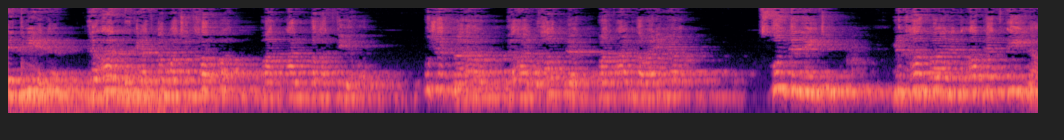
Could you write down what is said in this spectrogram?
il-bniedem li qalbu kienet kapaċi tħabbat mal-qalb ta' ħaddieħor. Mhux qed naraw li qalbu ħabbet mal-qalb ta' Marija. Skont il-liġi, minħabba li nqablet ilha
